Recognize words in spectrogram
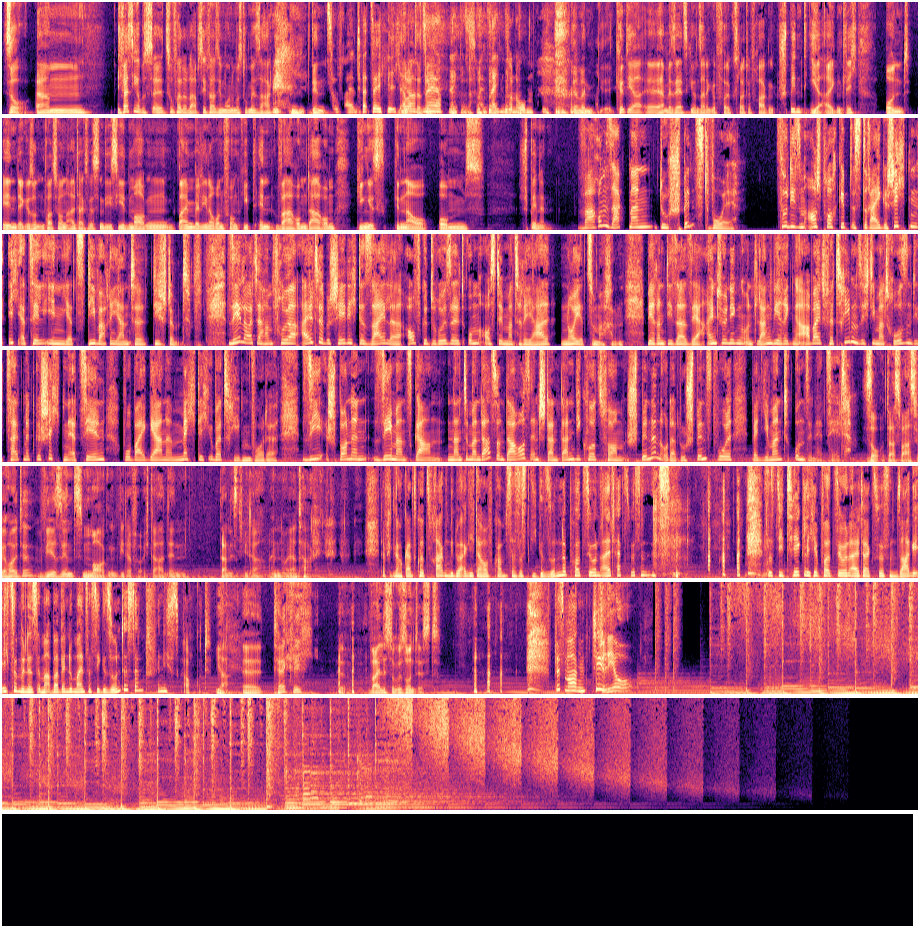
So, ähm, ich weiß nicht, ob es äh, Zufall oder Absicht war, Simone, musst du mir sagen. Denn, Zufall tatsächlich, ja, aber tatsächlich. naja, vielleicht ist ein Zeichen von oben. Denn man könnt ja äh, Herrn Weselski und seine Gefolgsleute fragen, spinnt ihr eigentlich? Und in der gesunden Portion Alltagswissen, die es jeden Morgen beim Berliner Rundfunk gibt, in Warum Darum, ging es genau ums Spinnen. Warum sagt man, du spinnst wohl? Zu diesem Ausspruch gibt es drei Geschichten. Ich erzähle Ihnen jetzt die Variante, die stimmt. Seeleute haben früher alte, beschädigte Seile aufgedröselt, um aus dem Material neue zu machen. Während dieser sehr eintönigen und langwierigen Arbeit vertrieben sich die Matrosen die Zeit mit Geschichten erzählen, wobei gerne mächtig übertrieben wurde. Sie sponnen Seemannsgarn, nannte man das, und daraus entstand dann die Kurzform Spinnen oder du spinnst wohl, wenn jemand Unsinn erzählt. So, das war's für heute. Wir sind morgen wieder für euch da, denn dann ist wieder ein neuer Tag. Darf ich noch ganz kurz fragen, wie du eigentlich darauf kommst, dass es die gesunde Portion Alltagswissen ist? das ist die tägliche Portion Alltagswissen, sage ich zumindest immer. Aber wenn du meinst, dass sie gesund ist, dann finde ich es auch gut. Ja, äh, täglich, äh, weil es so gesund ist. Bis morgen. Tschüss. Cheerio.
